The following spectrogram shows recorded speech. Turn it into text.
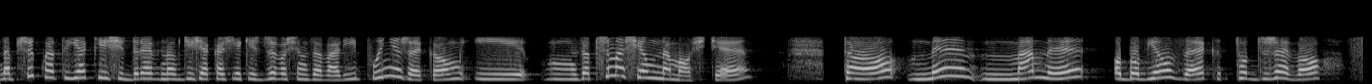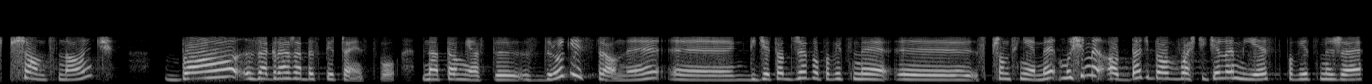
na przykład jakieś drewno, gdzieś jakaś, jakieś drzewo się zawali, płynie rzeką i mm, zatrzyma się na moście, to my mamy obowiązek to drzewo sprzątnąć, bo zagraża bezpieczeństwu. Natomiast y, z drugiej strony, y, gdzie to drzewo powiedzmy y, sprzątniemy, musimy oddać, bo właścicielem jest powiedzmy, że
